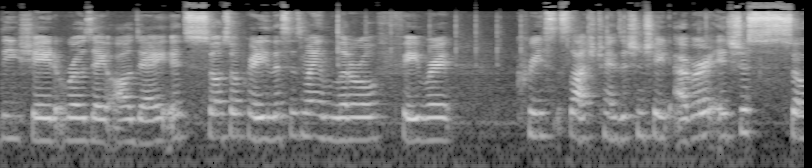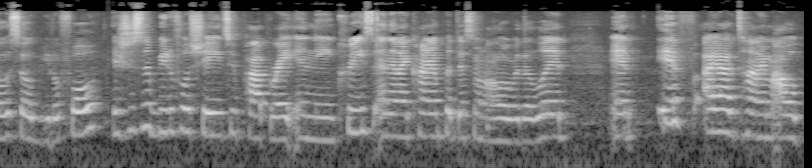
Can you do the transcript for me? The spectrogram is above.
the shade Rose All Day. It's so, so pretty. This is my literal favorite crease slash transition shade ever. It's just so, so beautiful. It's just a beautiful shade to pop right in the crease and then I kind of put this one all over the lid. And if I have time, I will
